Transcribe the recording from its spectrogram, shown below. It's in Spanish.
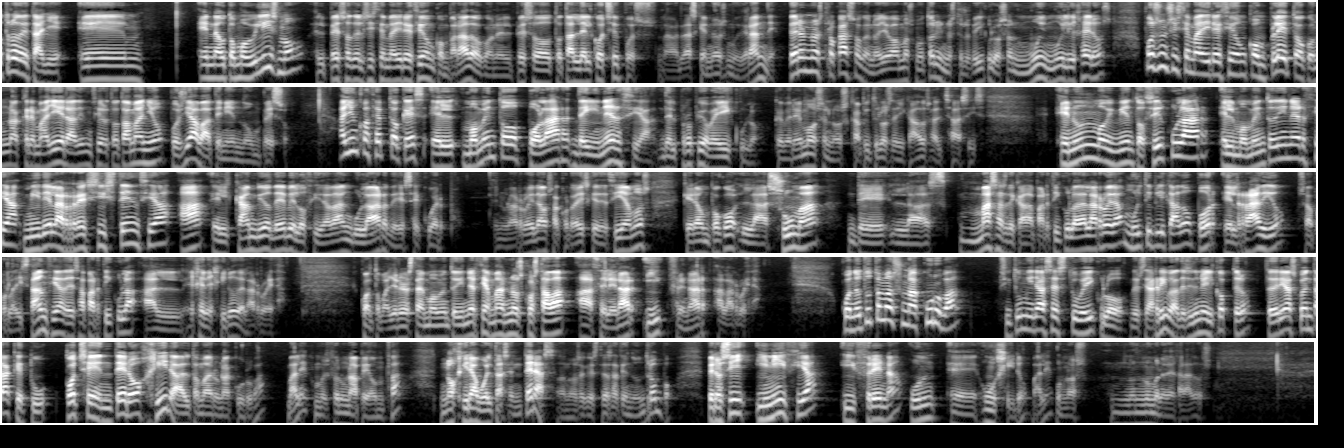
Otro detalle, em, en automovilismo, el peso del sistema de dirección comparado con el peso total del coche, pues la verdad es que no es muy grande. Pero en nuestro caso, que no llevamos motor y nuestros vehículos son muy muy ligeros, pues un sistema de dirección completo con una cremallera de un cierto tamaño, pues ya va teniendo un peso. Hay un concepto que es el momento polar de inercia del propio vehículo, que veremos en los capítulos dedicados al chasis. En un movimiento circular, el momento de inercia mide la resistencia a el cambio de velocidad angular de ese cuerpo. En una rueda, os acordáis que decíamos que era un poco la suma de las masas de cada partícula de la rueda multiplicado por el radio, o sea, por la distancia de esa partícula al eje de giro de la rueda. Cuanto mayor era este momento de inercia, más nos costaba acelerar y frenar a la rueda. Cuando tú tomas una curva, si tú mirases tu vehículo desde arriba, desde un helicóptero, te darías cuenta que tu coche entero gira al tomar una curva, ¿vale? Como si fuera una peonza. No gira vueltas enteras, a no ser que estés haciendo un trompo, pero sí inicia y frena un, eh, giro, ¿vale? Unos, un número de grados.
